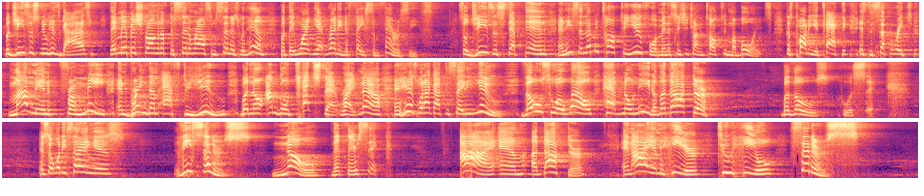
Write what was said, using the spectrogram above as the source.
But Jesus knew his guys. They may have been strong enough to sit around some sinners with him, but they weren't yet ready to face some Pharisees. So Jesus stepped in and he said, Let me talk to you for a minute since you're trying to talk to my boys. Because part of your tactic is to separate my men from me and bring them after you. But no, I'm going to catch that right now. And here's what I got to say to you those who are well have no need of a doctor, but those who are sick. And so what he's saying is, these sinners know that they're sick. I am a doctor, and I am here to heal sinners.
